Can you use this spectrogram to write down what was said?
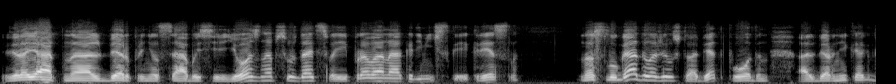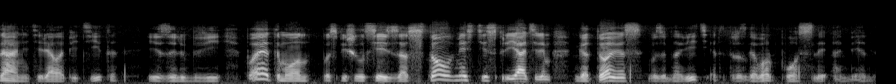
Вероятно, Альбер принялся бы серьезно обсуждать свои права на академическое кресло, но слуга доложил, что обед подан. Альбер никогда не терял аппетита из-за любви, поэтому он поспешил сесть за стол вместе с приятелем, готовясь возобновить этот разговор после обеда.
